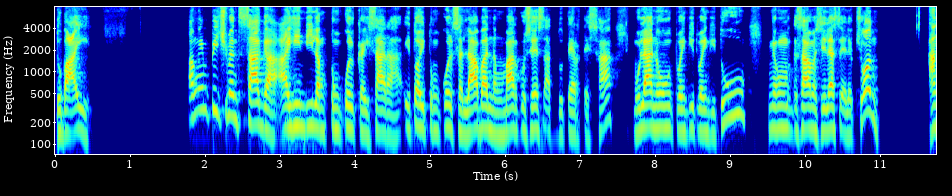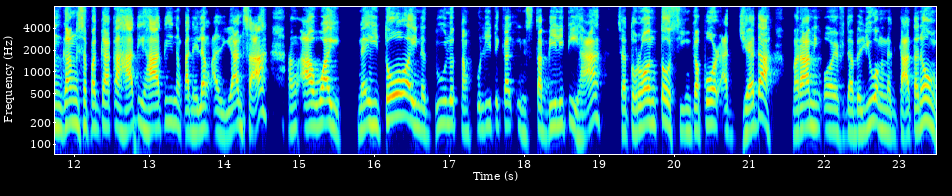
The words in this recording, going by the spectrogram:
Dubai? Ang impeachment saga ay hindi lang tungkol kay Sara. Ito ay tungkol sa laban ng Marcoses at Dutertes ha. Mula noong 2022 nang magkasama sila sa eleksyon hanggang sa pagkakahati-hati ng kanilang alyansa, ang away na ito ay nagdulot ng political instability ha sa Toronto, Singapore at Jeddah. Maraming OFW ang nagtatanong,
